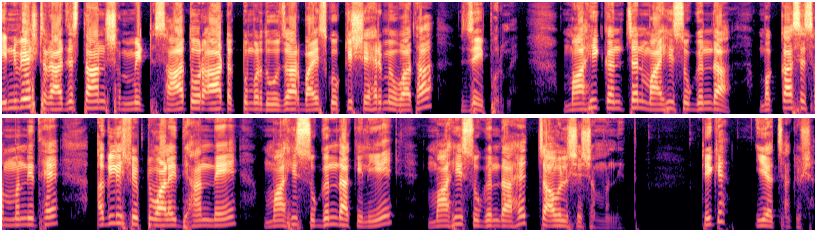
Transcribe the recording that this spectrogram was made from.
इन्वेस्ट राजस्थान समिट सात और आठ अक्टूबर 2022 को किस शहर में हुआ था? जयपुर में। माही कंचन, माही सुगंधा मक्का से संबंधित है। अगली शिफ्ट वाले ध्यान दें, माही सुगंधा के लिए माही सुगंधा है चावल से संबंधित। ठीक है? ये अच्छा क्वेश्चन।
